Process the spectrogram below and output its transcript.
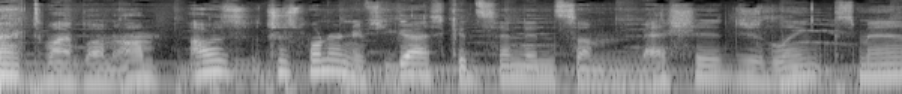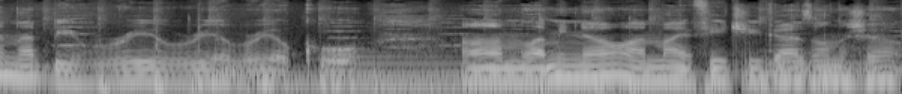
Back to Mind Blown. Um, I was just wondering if you guys could send in some message links, man. That'd be real, real, real cool. Um, let me know. I might feature you guys on the show.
